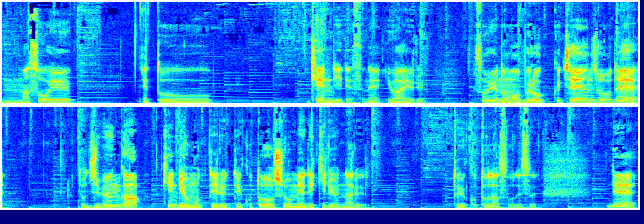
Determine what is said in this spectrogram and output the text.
まあそういうえっと権利ですね。いわゆる。そういうのをブロックチェーン上でと自分が権利を持っているっていうことを証明できるようになるということだそうです。で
